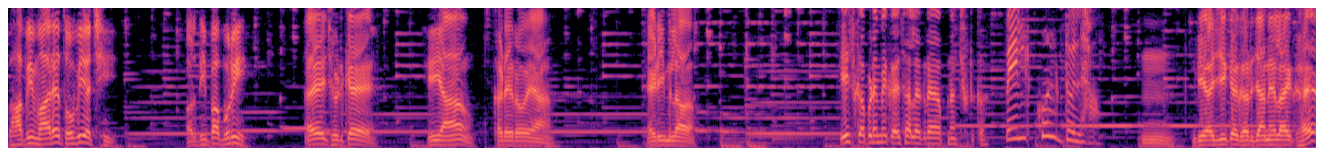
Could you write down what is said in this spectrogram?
भाभी मारे तो भी अच्छी और दीपा बुरी। ए छुटके ही आओ खड़े रहो यहाँ। एडी मिलाओ। इस कपड़े में कैसा लग रहा है अपना छुटका? बिल्कुल दुल्हा। हम्म, बिया जी के घर जाने लायक है?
